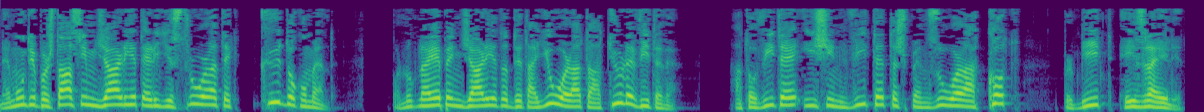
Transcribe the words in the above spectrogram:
Ne mund t'i përshtasim ngjarjet e regjistruara tek ky dokument, por nuk na jepen ngjarje të detajuara të atyre viteve. Ato vite ishin vite të shpenzuara kot për bijtë e Izraelit.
